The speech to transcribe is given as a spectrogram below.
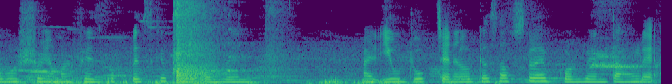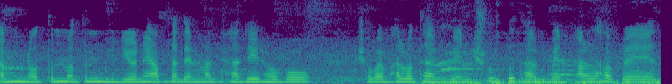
অবশ্যই আমার ফেসবুক পেজকে ফলো করবেন। আর ইউটিউব চ্যানেলকে সাবস্ক্রাইব করবেন, তাহলে আমি নতুন নতুন ভিডিও নিয়ে আপনাদের মাঝে হাজির হব। সবাই ভালো থাকবেন সুস্থ থাকবেন আল্লাহ হাফেজ।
